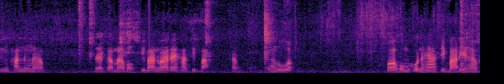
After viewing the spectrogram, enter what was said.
ถึงพันหนึ่งนะครับ แต่กลับมาบอกที่บ้านว่าได้ห้าสิบบาทครับ ผมรู้ว่าเพราะผมคนให้ห้าสิบาทเองครับ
